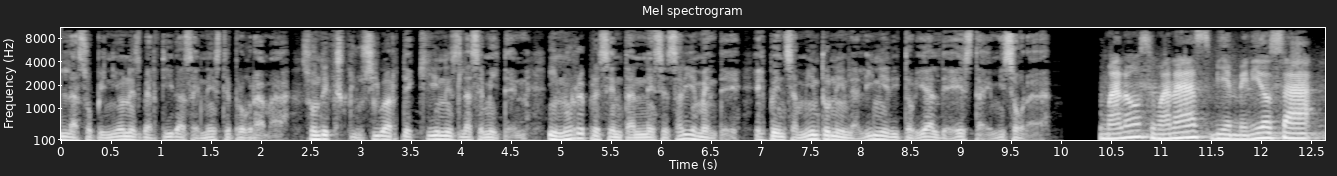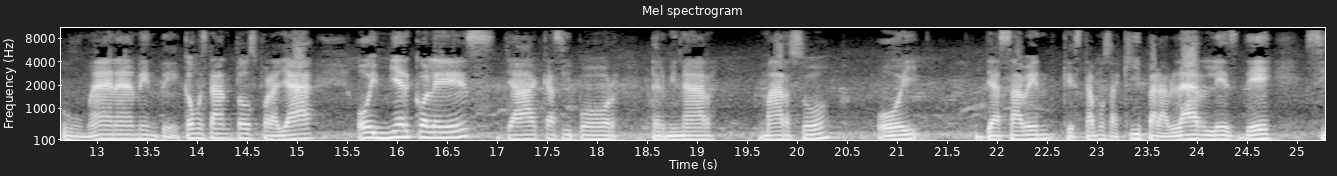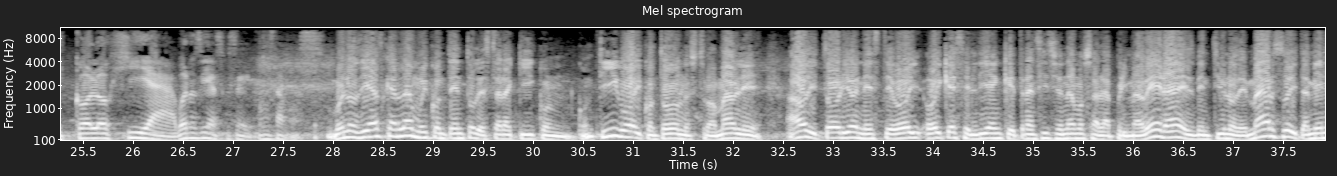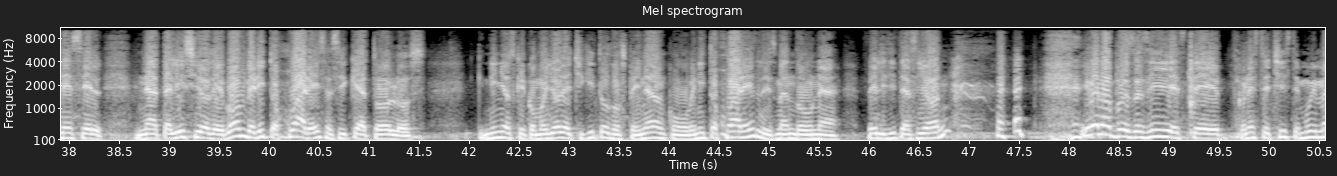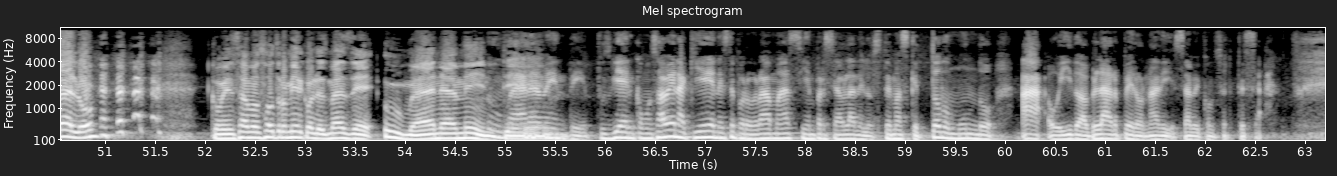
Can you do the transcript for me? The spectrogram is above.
Las opiniones vertidas en este programa son de exclusiva de quienes las emiten y no representan necesariamente el pensamiento ni la línea editorial de esta emisora. Humanos, humanas, bienvenidos a Humanamente. ¿Cómo están todos por allá? Hoy miércoles, ya casi por terminar marzo. Hoy ya saben que estamos aquí para hablarles de psicología. Buenos días, José, ¿cómo estamos? Buenos días, Carla, muy contento de estar aquí con, contigo y con todo nuestro amable auditorio en este hoy, hoy que es el día en que transicionamos a la primavera, es 21 de marzo y también es el natalicio de Bomberito Juárez, así que a todos los niños que como yo de chiquitos nos peinaron como Benito Juárez, les mando una felicitación. y bueno, pues así, este, con este chiste muy malo, Comenzamos otro miércoles más de Humanamente. Humanamente. Pues bien, como saben, aquí en este programa siempre se habla de los temas que todo mundo ha oído hablar, pero nadie sabe con certeza.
